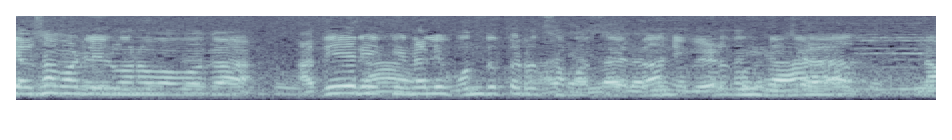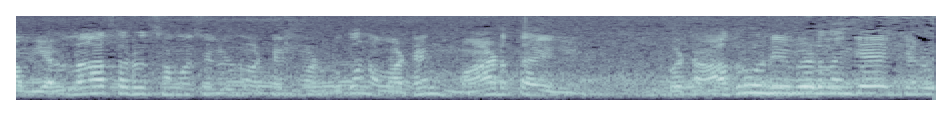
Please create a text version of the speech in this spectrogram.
ಕೆಲಸ ಮಾಡ್ಲಿಲ್ವ ನಾವು ಅವಾಗ? ಅದೇ ರೀತಿಯಲ್ಲಿ ಒಂದು ತರದ ಸಮಸ್ಯೆ ಇಲ್ಲ. ನೀವು ಹೇಳ್ದಂಗೆ ನಾವು ಎಲ್ಲಾ ತರದ ಸಮಸ್ಯೆಗಳನ್ನು ಅಟೆಂಡ್ ಮಾಡ್ಬೇಕು. ನಾವು ಅಟೆಂಡ್ ಮಾಡ್ತಾ ಇದೀವಿ ಬಟ್ ಆದ್ರೂ ನೀವು ಹೇಳ್ದಂಗೆ ಕೆಲವು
